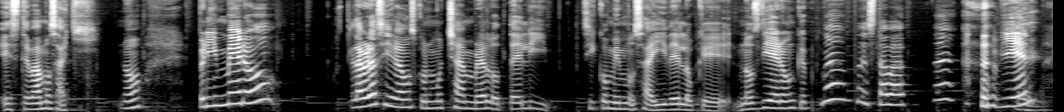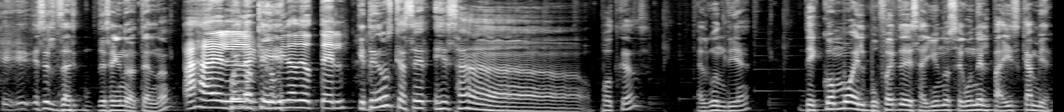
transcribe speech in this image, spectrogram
este, vamos aquí, ¿no? Primero, la verdad sí llegamos con mucha hambre al hotel y sí comimos ahí de lo que nos dieron, que ah, pues estaba ah, bien. Eh, es el desa- desayuno de hotel, ¿no? Ajá, el- bueno, la que- comida de hotel. Que tenemos que hacer esa podcast algún día de cómo el buffet de desayuno según el país cambia.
